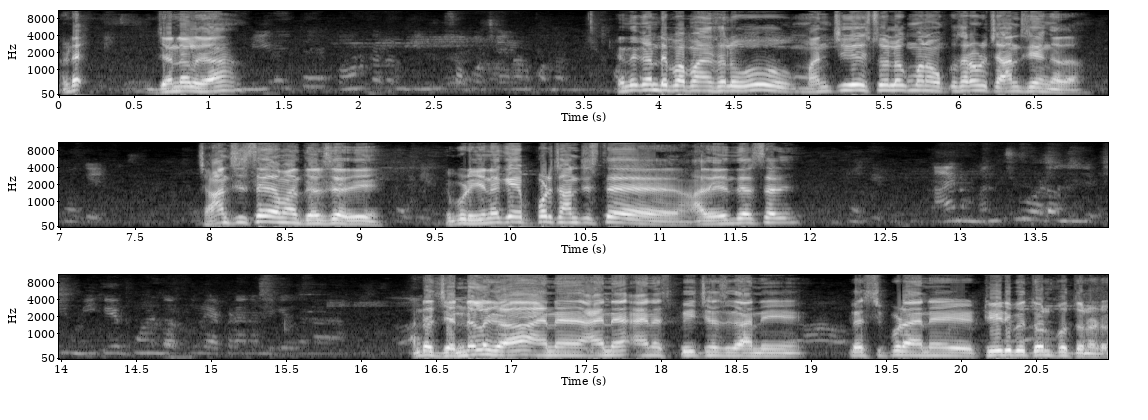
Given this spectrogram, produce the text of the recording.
అంటే జనరల్గా ఎందుకంటే పాపం అసలు మంచి చేసేవాళ్ళకు మనం ఒక్కసారి కూడా ఛాన్స్ ఇవ్వం కదా. ఛాన్స్ ఇస్తే మనకు తెలిసేది ఇప్పుడు ఈయనకి ఎప్పుడు ఛాన్స్ ఇస్తే అది ఏం తెలుస్తుంది? అంటే జనరల్గా ఆయన ఆయన ఆయన స్పీచెస్ కానీ ప్లస్ ఇప్పుడు ఆయన టీడీపీతో పోతున్నాడు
